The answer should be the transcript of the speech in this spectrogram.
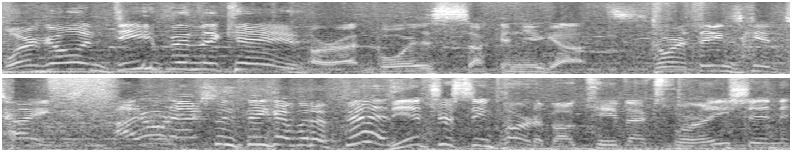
We're going deep in the cave. All right, boys, suck in your guts. It's where things get tight. I don't actually think I'm gonna fit. The interesting part about cave exploration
